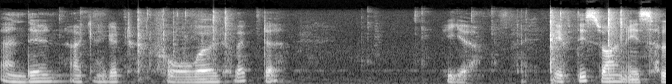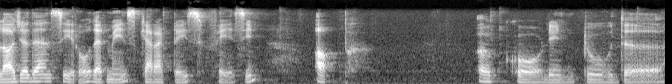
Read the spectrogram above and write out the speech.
And then I can get forward vector here. If this one is larger than 0 that means character is facing up. According to the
